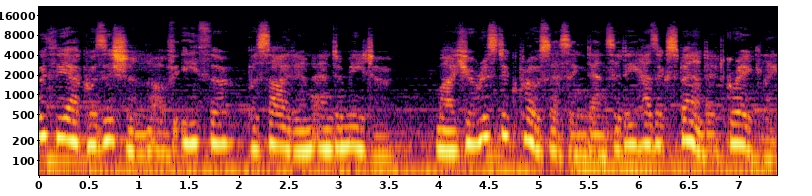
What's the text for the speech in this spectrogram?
With the acquisition of Aether, Poseidon, and Demeter, my heuristic processing density has expanded greatly.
